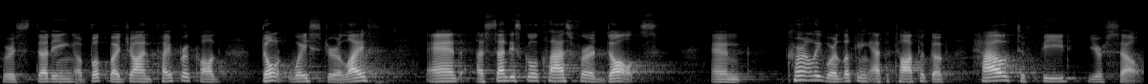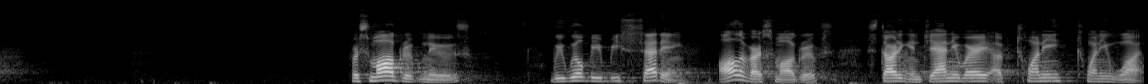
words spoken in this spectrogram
who are studying a book by John Piper called Don't Waste Your Life, and a Sunday school class for adults. And currently, we're looking at the topic of how to feed yourself. For small group news, we will be resetting all of our small groups starting in January of 2021.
